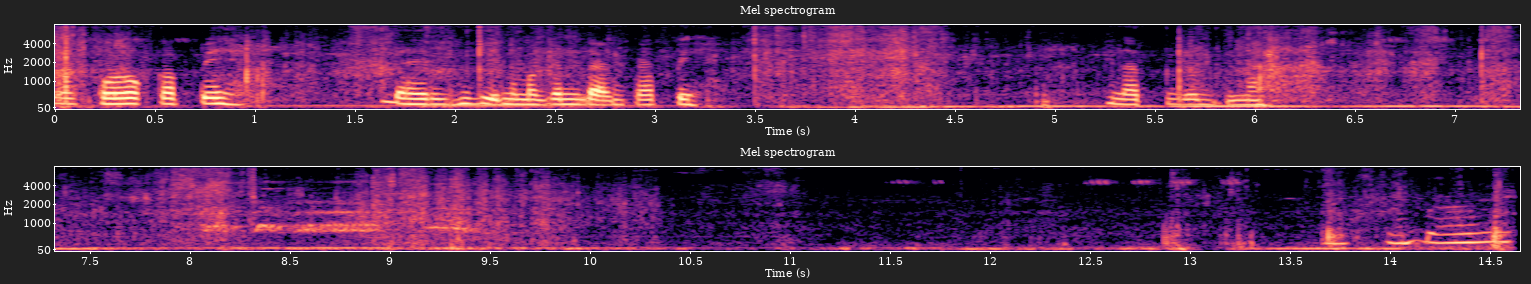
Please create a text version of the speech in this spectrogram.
Huwag puro kape. Dahil hindi na maganda ang kape. Not good na. Bye.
